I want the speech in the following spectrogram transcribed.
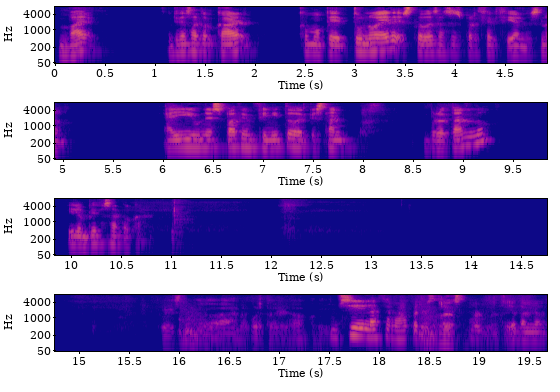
Vale. Empiezas a tocar como que tú no eres todas esas percepciones, ¿no? Hay un espacio infinito del que están brotando y lo empiezas a tocar. Sí, la ha cerrado, pero es que yo no,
